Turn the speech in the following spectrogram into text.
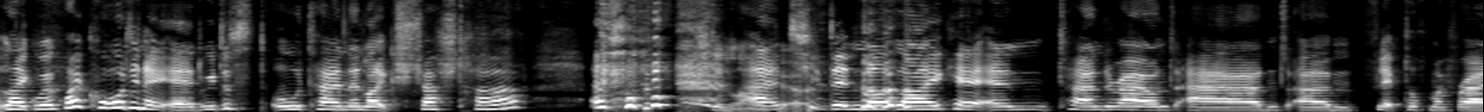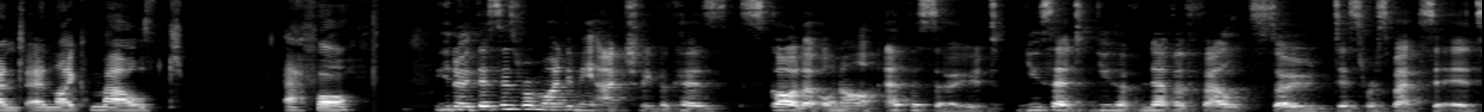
like we're quite coordinated. We just all turned and like shushed her. She didn't like and it. she did not like it and turned around and um flipped off my friend and like mouthed F off. You know, this is reminding me actually because Scarlett, on our episode, you said you have never felt so disrespected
